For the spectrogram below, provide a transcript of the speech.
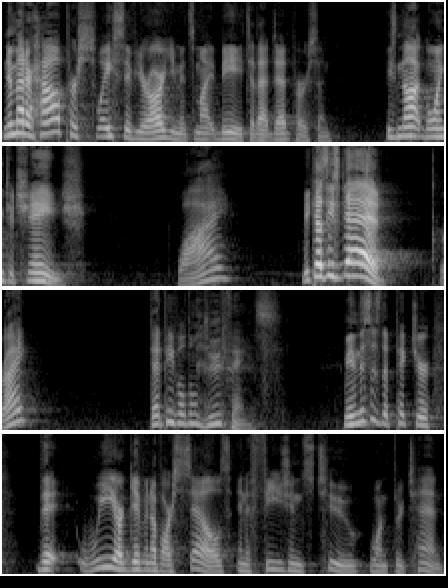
No matter how persuasive your arguments might be to that dead person, he's not going to change. Why? Because he's dead, right? Dead people don't do things. I mean, this is the picture that we are given of ourselves in Ephesians 2 1 through 10.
